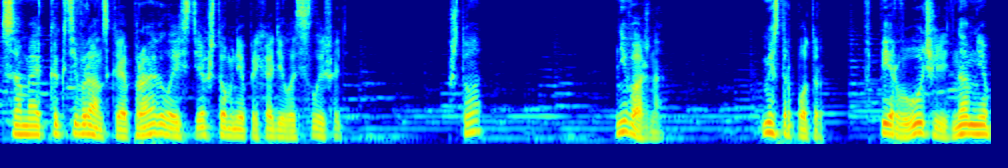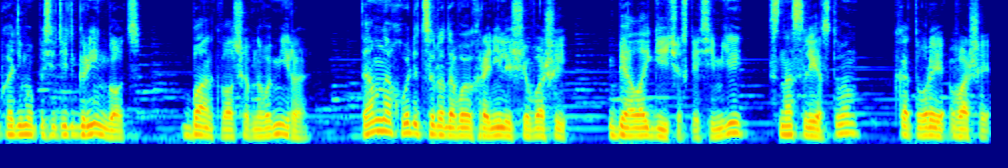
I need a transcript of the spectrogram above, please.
Самое когтевранское правило из тех, что мне приходилось слышать. Что? Неважно. Мистер Поттер, в первую очередь нам необходимо посетить Гринготс, банк волшебного мира. Там находится родовое хранилище вашей биологической семьи с наследством, которое ваши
